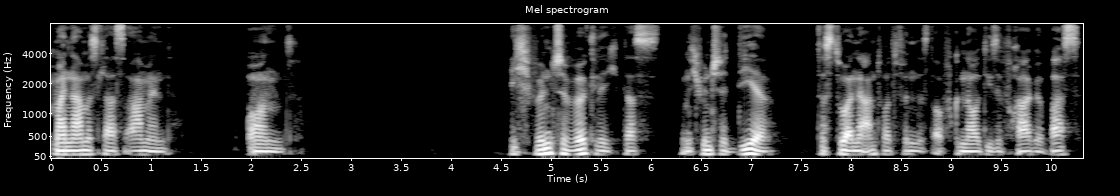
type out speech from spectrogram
Mein Name ist Lars Arment und ich wünsche wirklich, dass, und ich wünsche dir, dass du eine Antwort findest auf genau diese Frage, was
